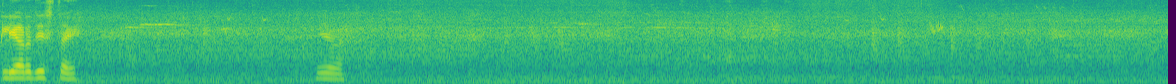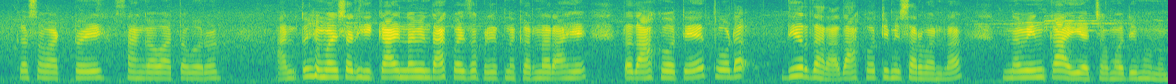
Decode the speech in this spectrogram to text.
क्लिअर दिसत आहे हे बा कसं वाटतंय? सांगा वातावरण. आणि तुम्ही म्हणशाल ही काय नवीन दाखवायचा प्रयत्न करणार आहे? तर दाखवते थोडं धीर धरा. दाखवते मी सर्वांना. नवीन काय याच्यामध्ये म्हणून?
